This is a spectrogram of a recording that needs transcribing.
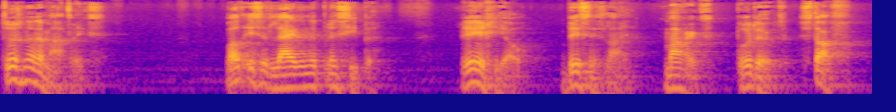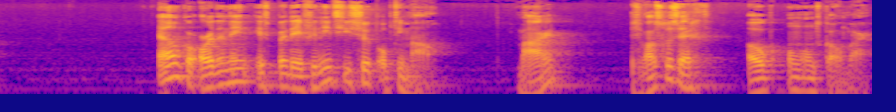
Terug naar de matrix. Wat is het leidende principe? Regio, businessline, markt, product, staf. Elke ordening is per definitie suboptimaal. Maar, zoals gezegd, ook onontkoombaar.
